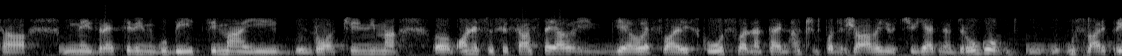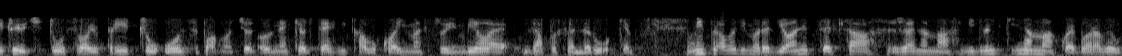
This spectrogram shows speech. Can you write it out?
sa neizrecevim gubicima i zločinima. E, one su se sastajale i dijelile svoje iskustva na taj način podržavajući jedna drugu, u stvari pričajući tu svoju priču uz pomoć od neke od tehnika u kojima su im bile zaposlene ruke. Mi provodimo radionice sa ženama migrantkinjama koje borave u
